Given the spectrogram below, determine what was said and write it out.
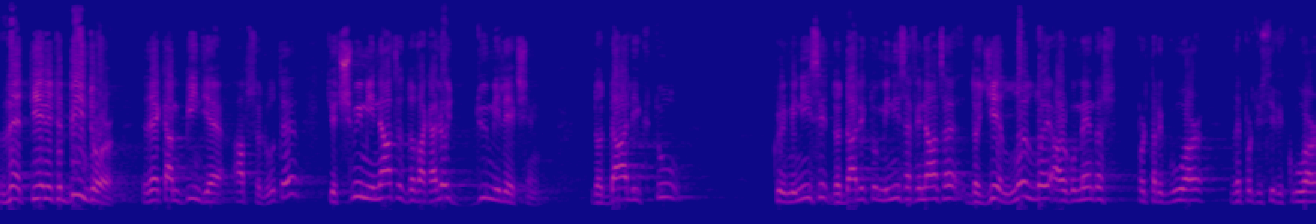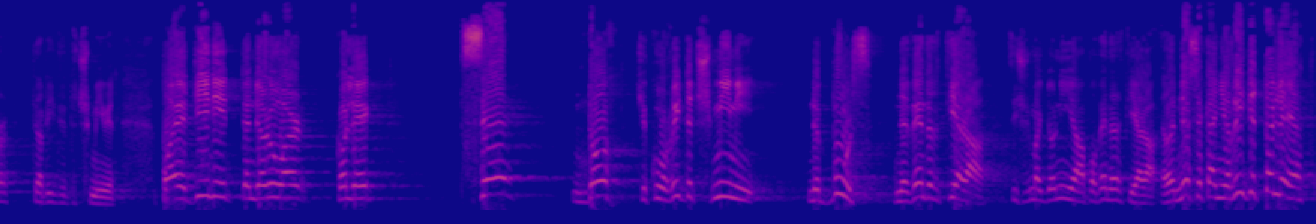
Dhe të jeni të bindur dhe kam bindje absolute që çmimi i naftës do ta kaloj 2000 lekshin. Do dali këtu kryeministri, do dali këtu ministrja e financave, do gjej lloj-lloj argumentesh për të treguar dhe për të justifikuar këtë rritje të çmimit. Po e dini të nderuar koleg Pse ndodh që kur rritet çmimi në bursë në vende të tjera, siç është Maqedonia apo vende të tjera, edhe nëse ka një rritje të lehtë,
